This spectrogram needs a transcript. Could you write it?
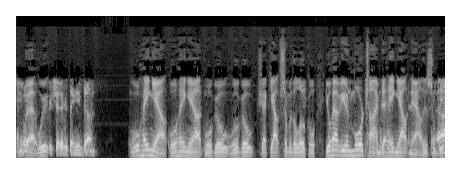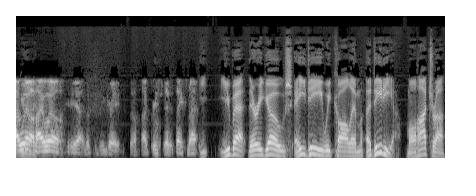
anyway, we appreciate everything you've done. We'll hang out. We'll hang out. We'll go. We'll go check out some of the local. You'll have even more time to hang out now. This will be. I good. will. I will. Yeah, this will be great. So I appreciate it. Thanks, Matt. You, you bet. There he goes. Ad, we call him Aditya Malhotra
